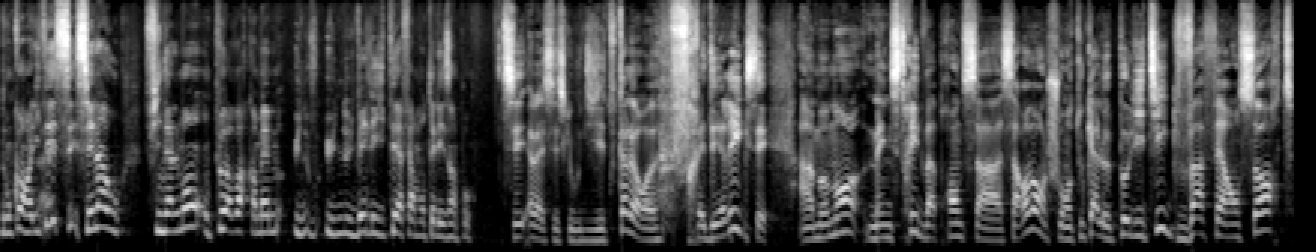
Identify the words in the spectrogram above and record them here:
donc en réalité, c'est là où finalement on peut avoir quand même une, une velléité à faire monter les impôts. Ah bah, c'est ce que vous disiez tout à l'heure, euh, Frédéric. C'est à un moment, Main Street va prendre sa, revanche, ou en tout cas le politique va faire en sorte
